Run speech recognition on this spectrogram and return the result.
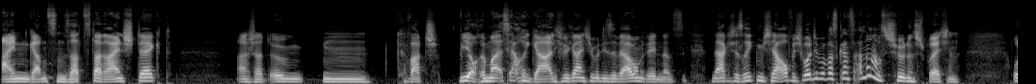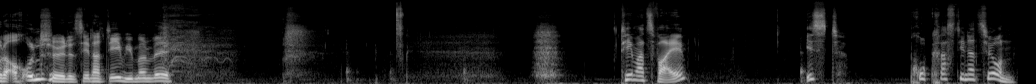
einen ganzen Satz da reinsteckt, anstatt irgendeinen Quatsch. Wie auch immer, ist ja auch egal. Ich will gar nicht über diese Werbung reden. Das merke ich, das regt mich ja auf. Ich wollte über was ganz anderes Schönes sprechen. Oder auch Unschönes, je nachdem, wie man will. Thema 2 ist Prokrastination.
